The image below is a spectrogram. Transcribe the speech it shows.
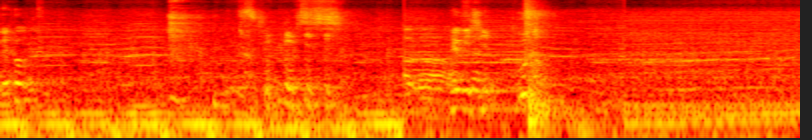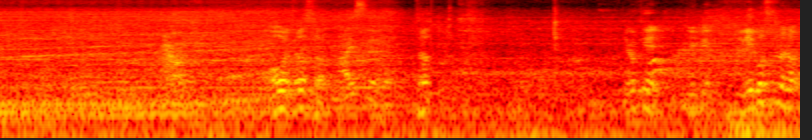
이거 내가 120? 뭐야? 오 들었어 나이스. 이렇게 이렇게 리버스를 하고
